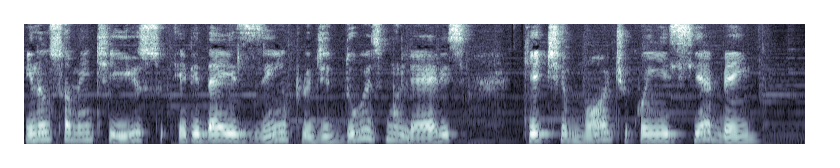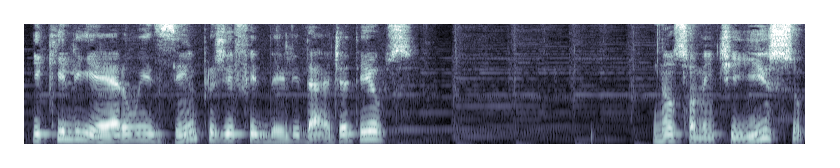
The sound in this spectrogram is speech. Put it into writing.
E não somente isso, ele dá exemplo de duas mulheres que Timóteo conhecia bem e que lhe eram exemplos de fidelidade a Deus. Não somente isso,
